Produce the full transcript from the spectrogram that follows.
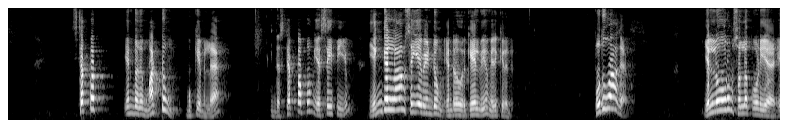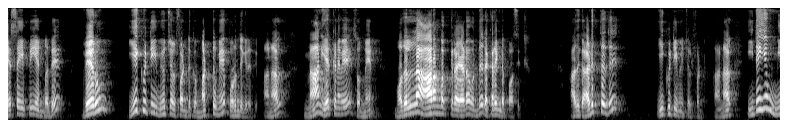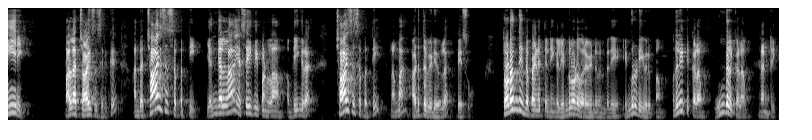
ஸ்டெப் அப் என்பது மட்டும் முக்கியமில்லை இந்த ஸ்டெப் அப்பும் எஸ்ஐபியும் எங்கெல்லாம் செய்ய வேண்டும் என்ற ஒரு கேள்வியும் இருக்கிறது. பொதுவாக எல்லோரும் சொல்லக்கூடிய எஸ்ஐபி என்பது வெறும் ஈக்விட்டி மியூச்சுவல் ஃபண்டுக்கு மட்டுமே பொருந்துகிறது. ஆனால் நான் ஏற்கனவே சொன்னேன் முதல்ல ஆரம்பிக்கிற இடம் வந்து ரெக்கரிங் டெபாசிட் அதுக்கு அடுத்தது ஈக்விட்டி மியூச்சுவல் ஃபண்ட் ஆனால் இதையும் மீறி பல சாய்ஸஸ் இருக்குது அந்த சாய்ஸஸை பற்றி எங்கெல்லாம் எஸ்ஐபி பண்ணலாம் அப்படிங்கிற சாய்ஸஸை பற்றி நம்ம அடுத்த வீடியோவில் பேசுவோம். தொடர்ந்து இந்த பயணத்தில் நீங்கள் எங்களோடு வர வேண்டும் என்பதே எங்களுடைய விருப்பம். முதலீட்டு களம் உங்கள் களம். நன்றி.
